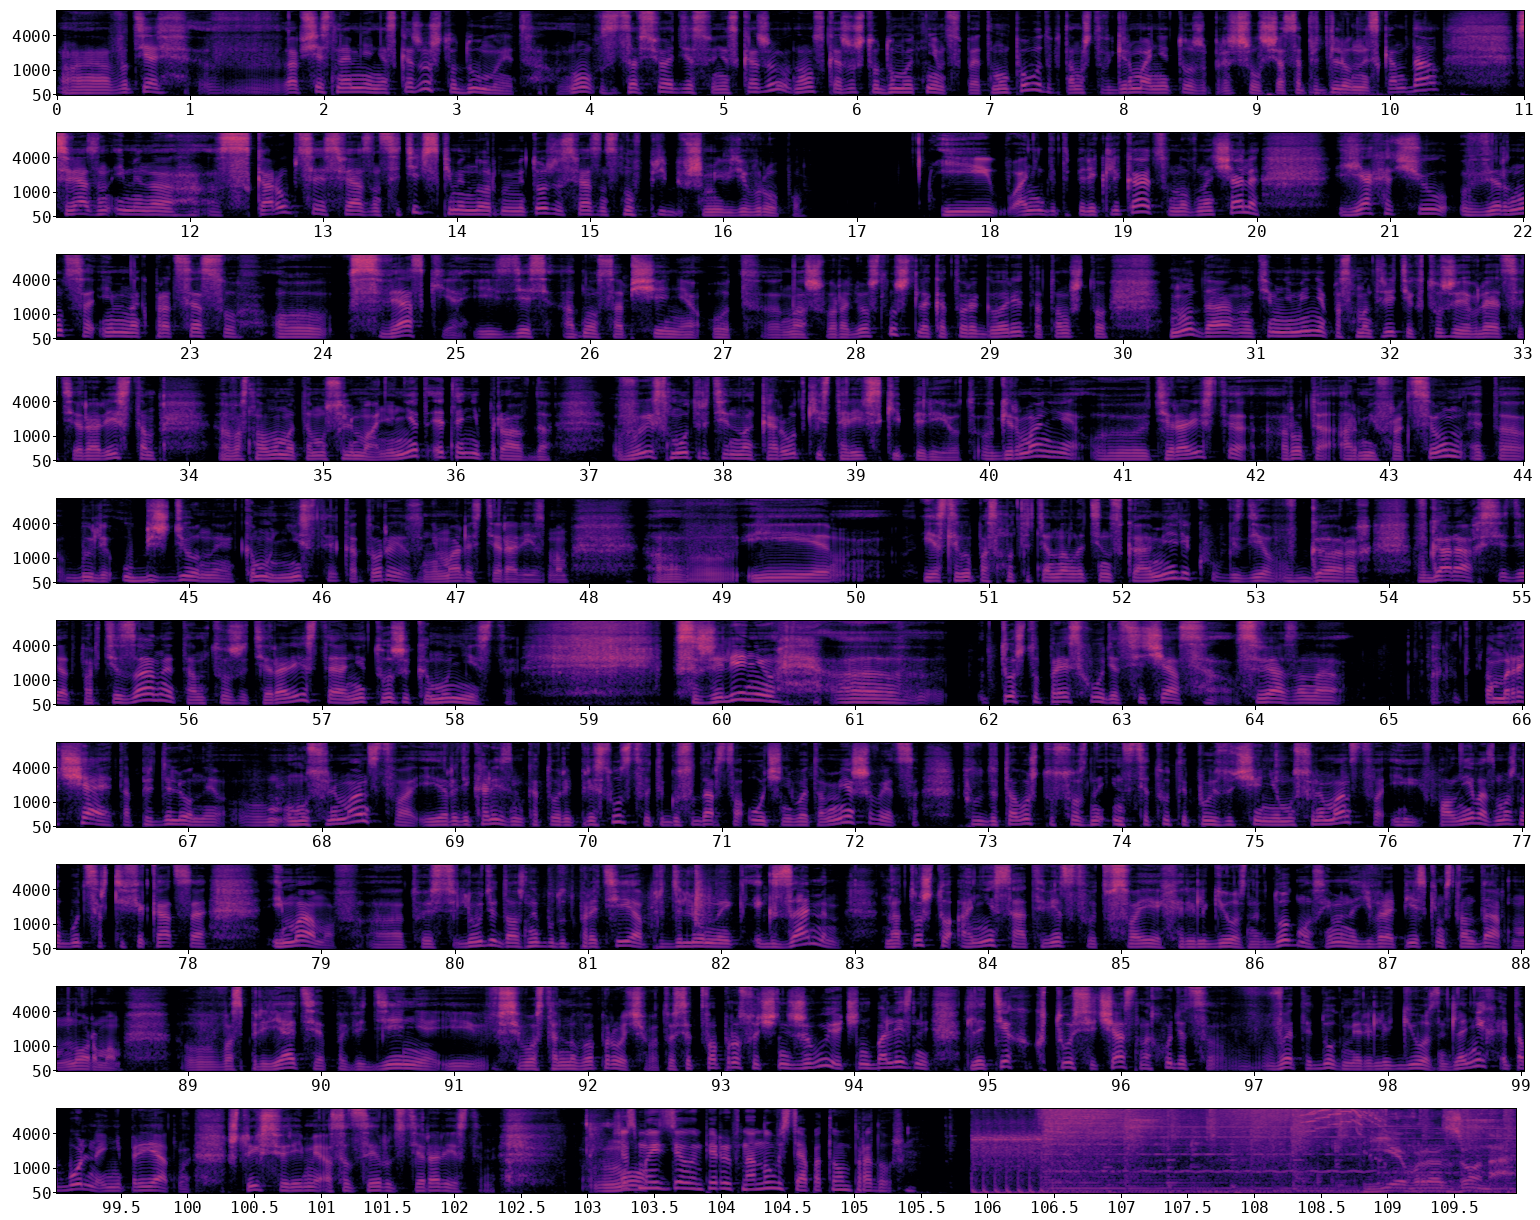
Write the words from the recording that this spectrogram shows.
вот я общественное мнение скажу, что думает. Ну, за всю Одессу не скажу, но скажу, что думают немцы по этому поводу, потому что в Германии тоже пришел сейчас определенный скандал, связан именно с коррупцией, связан с этическими нормами, тоже связан с вновь прибывшими в Европу. И они где-то перекликаются, но вначале я хочу вернуться именно к процессу э, связки. И здесь одно сообщение от э, нашего радиослушателя, который говорит о том, что, ну да, но тем не менее, посмотрите, кто же является террористом. В основном это мусульмане. Нет, это неправда. Вы смотрите на короткий исторический период. В Германии э, террористы рота армии фракцион это были убежденные коммунисты, которые занимались терроризмом. И если вы посмотрите на Латинскую Америку, где в горах, в горах сидят партизаны, там тоже террористы, они тоже коммунисты. К сожалению, э, то, что происходит сейчас, связано омрачает определенное мусульманство и радикализм, который присутствует, и государство очень в этом вмешивается, вплоть до того, что созданы институты по изучению мусульманства, и вполне возможно будет сертификация имамов. А, то есть люди должны будут пройти определенный экзамен на то, что они соответствуют в своих религиозных догмах именно европейским стандартам, нормам восприятия, поведения и всего остального прочего. То есть этот вопрос очень живой и очень болезненный для тех, кто сейчас находится в этой догме религиозной. Для них это больно и неприятно, что их все время ассоциируют с террористами. Но... Сейчас мы сделаем перерыв на новости, а потом продолжим. Еврозона.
